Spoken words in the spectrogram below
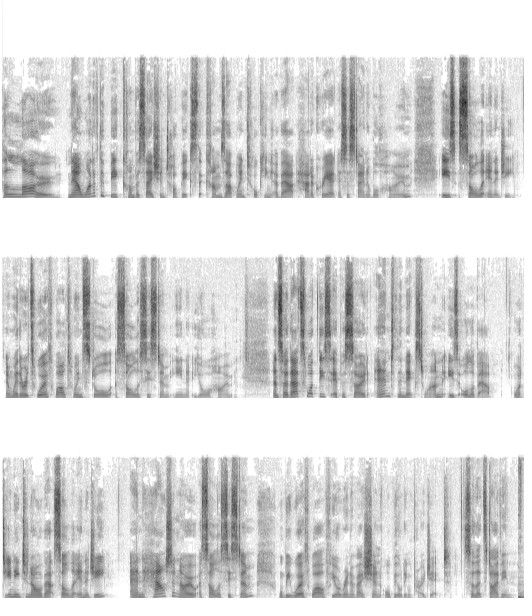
Hello. Now, one of the big conversation topics that comes up when talking about how to create a sustainable home is solar energy and whether it's worthwhile to install a solar system in your home. And so that's what this episode and the next one is all about. What do you need to know about solar energy? And how to know a solar system will be worthwhile for your renovation or building project. So let's dive in.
